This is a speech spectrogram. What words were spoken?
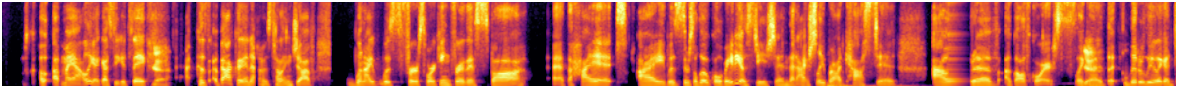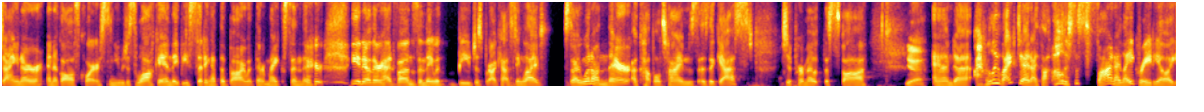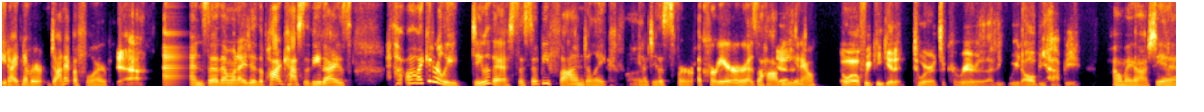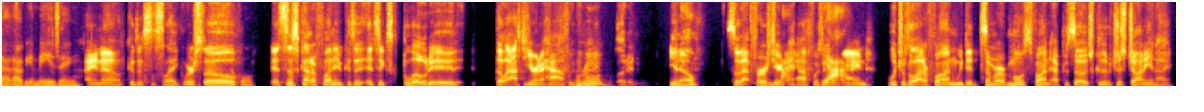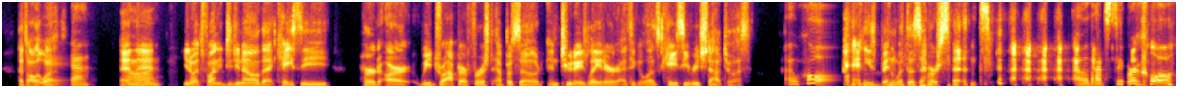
up my alley, I guess you could say. Yeah. Because back in, I was telling Jeff when I was first working for this spa at the Hyatt, I was there's a local radio station that actually broadcasted out of a golf course, like yeah. a literally like a diner and a golf course. And you would just walk in, they'd be sitting at the bar with their mics and their, you know, their headphones, and they would be just broadcasting live so I went on there a couple times as a guest to promote the spa. Yeah. And uh, I really liked it. I thought, oh, this is fun. I like radio. You know, I'd never done it before. Yeah. And so then when I did the podcast with you guys, I thought, oh, I could really do this. This would be fun to like, you know, do this for a career or as a hobby, yeah. you know? Well, if we can get it to where it's a career, I think we'd all be happy. Oh my gosh. Yeah. That would be amazing. I know. Cause it's just like, we're so, cool. it's just kind of funny because it, it's exploded the last year and a half we've mm-hmm. really exploded, you know? So that first year yeah. and a half was a yeah. grind, which was a lot of fun. We did some of our most fun episodes because it was just Johnny and I. That's all it was. Yeah. And Aww. then, you know, it's funny. Did you know that Casey heard our, we dropped our first episode and two days later, I think it was, Casey reached out to us. Oh, cool. And he's been with us ever since. oh, that's super cool.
